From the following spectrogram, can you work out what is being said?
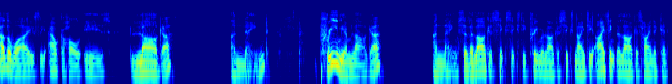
Otherwise, the alcohol is lager, unnamed, premium lager, unnamed. So the lager's 660, premium lager 690. I think the lager's Heineken.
